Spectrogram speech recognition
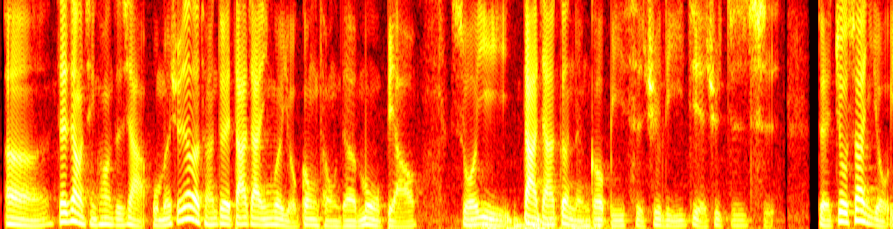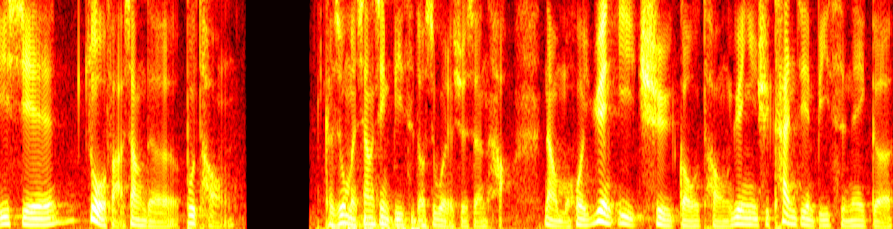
呃，在这样情况之下，我们学校的团队大家因为有共同的目标，所以大家更能够彼此去理解、去支持。对，就算有一些做法上的不同，可是我们相信彼此都是为了学生好，那我们会愿意去沟通，愿意去看见彼此那个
